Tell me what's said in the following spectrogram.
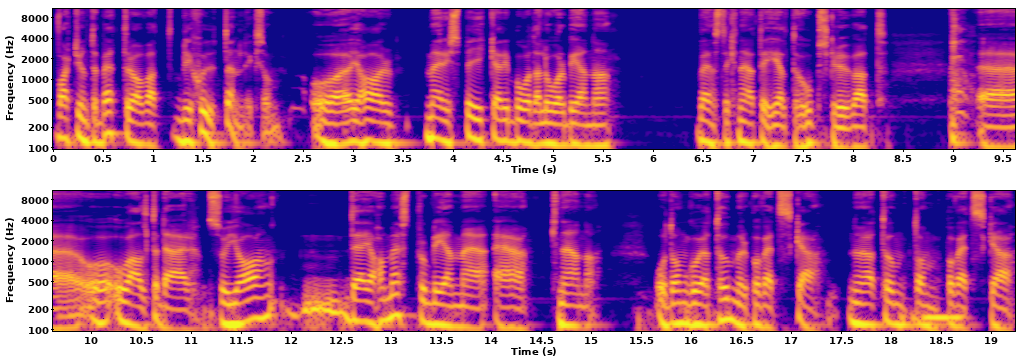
vart ju inte bättre av att bli skjuten. Liksom. Och jag har märgspikar i båda lårbenen. Vänsterknät är helt ihopskruvat. Eh, och, och, allt det där. Så jag, det jag har mest problem med är knäna. Och de går jag tummer på vätska. Nu har jag tömt dem på vätska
